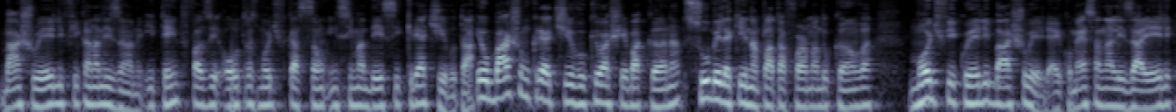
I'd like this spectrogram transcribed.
baixo ele, fico analisando e tento fazer outras modificações em cima desse criativo, tá? Eu baixo um criativo que eu achei bacana, subo ele aqui na plataforma do Canva, modifico ele e baixo ele. Aí começo a analisar ele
